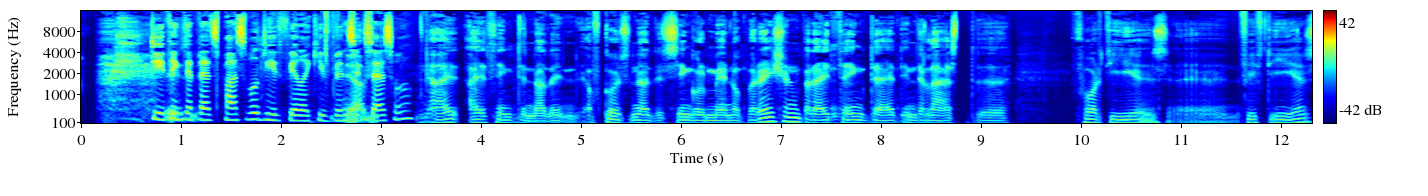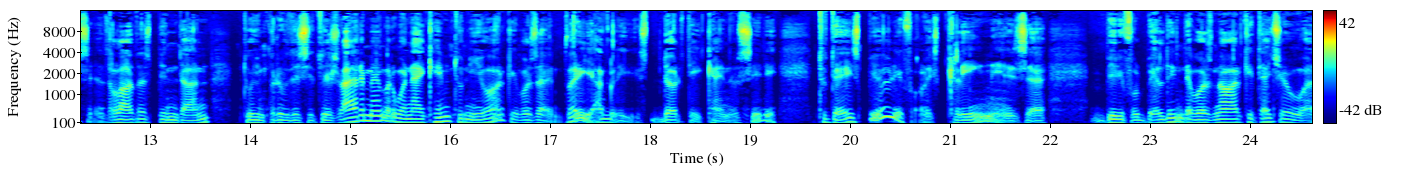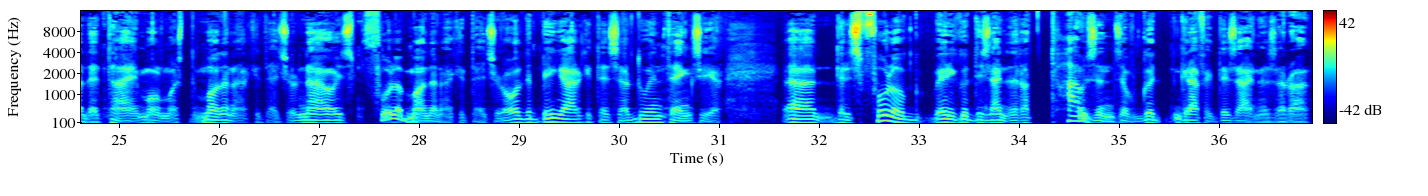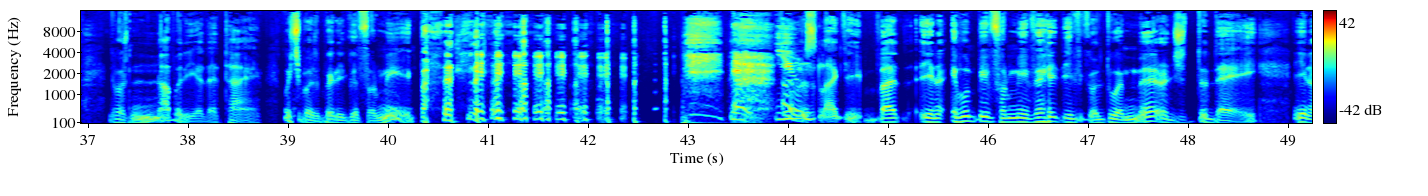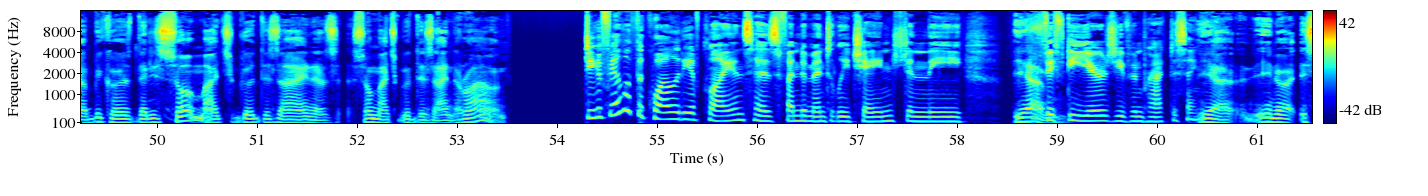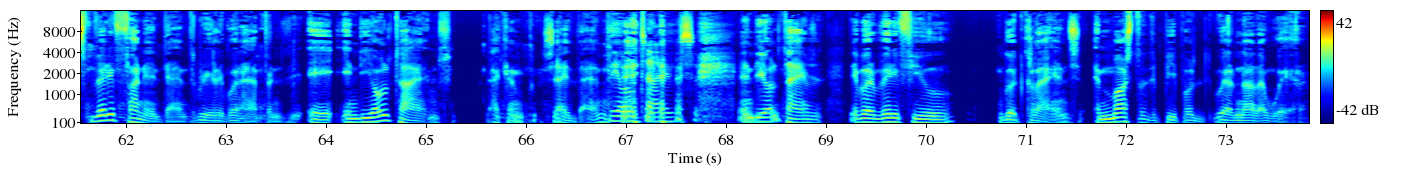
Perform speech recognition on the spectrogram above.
Do you think that that's possible? Do you feel like you've been Yeah, successful? I, I think that not, in, of course, not a single man operation, but I think that in the last uh, 40 years, uh, 50 years, a lot has been done to improve the situation. I remember when I came to New York, it was a very ugly, dirty kind of city. Today it's beautiful, it's clean, it's a beautiful building. There was no architecture at that time, almost modern architecture. Now it's full of modern architecture. All the big architects are doing things here. Uh, there is full of very good designers. There are thousands of good graphic designers around. There was nobody at that time, which was very good for me. Now, I you, was lucky, but you know, it would be for me very difficult to emerge today, you know, because there is so much good designers, so much good design around. do you feel that the quality of clients has fundamentally changed in the Yeah, 50 years you've been practicing? Yeah, you know, it's very funny that really what happened in the old times. I can say that The old times. in the old times, there were very few good clients, and most of the people were not aware.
